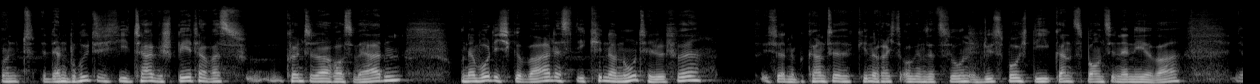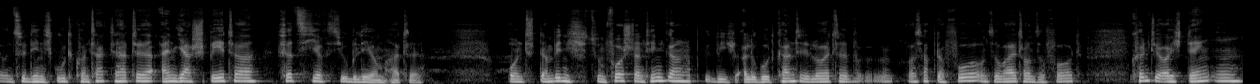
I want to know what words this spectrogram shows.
Und dann brütete ich die Tage später, was könnte daraus werden. Und dann wurde ich gewahr, dass die Kindernothilfe, ist ja eine bekannte Kinderrechtsorganisation in Duisburg, die ganz bei uns in der Nähe war und zu denen ich gute Kontakte hatte, ein Jahr später 40-jähriges Jubiläum hatte. Und dann bin ich zum Vorstand hingegangen, die ich alle gut kannte, die Leute, was habt ihr vor und so weiter und so fort. Könnt ihr euch denken,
